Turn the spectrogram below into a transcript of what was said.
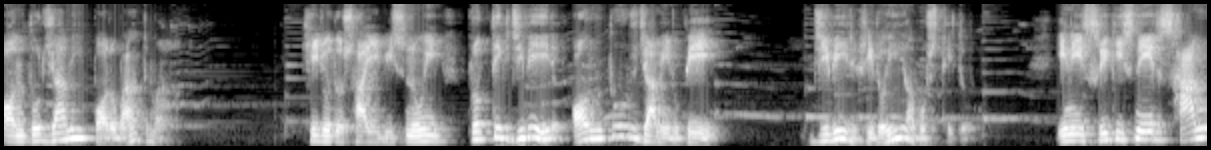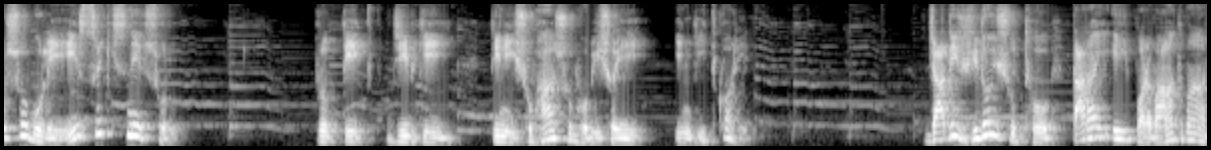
অন্তর্যামী পরমাত্মা। ক্ষীরোদশায়ী বিষ্ণুই প্রত্যেক জীবের অন্তর্যামী রূপে জীবের হৃদয়ে অবস্থিত। ইনি শ্রীকৃষ্ণের সাংস বলে শ্রীকৃষ্ণের স্বরূপ। প্রত্যেক জীবকেই তিনি শুভাশুভ বিষয়ে ইঙ্গিত করেন। যাদের হৃদয় শুদ্ধ, তারাই এই পরমাত্মার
